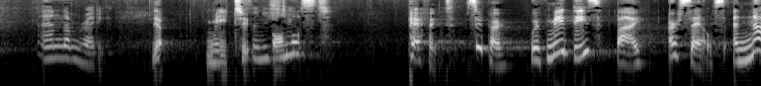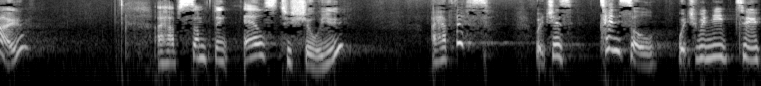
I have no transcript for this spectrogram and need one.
and I'm ready. Yep, me too. Finished Almost. Perfect. Super. We've made these by ourselves. And now I have something else to show you. I have this, which is tinsel, which we need to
